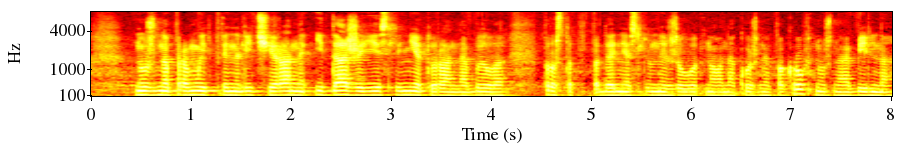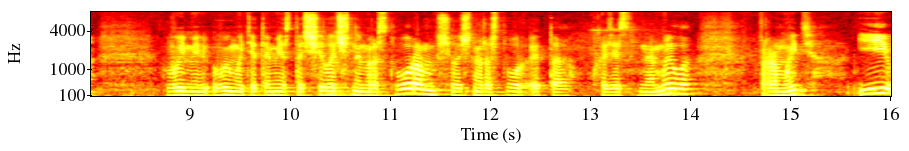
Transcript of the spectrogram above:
Нужно промыть при наличии раны, и даже если нет раны, а было просто попадание слюны животного на кожный покров, нужно обильно вымыть это место щелочным раствором. Щелочной раствор – это хозяйственное мыло, промыть, и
